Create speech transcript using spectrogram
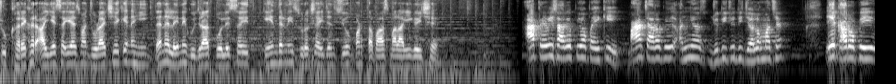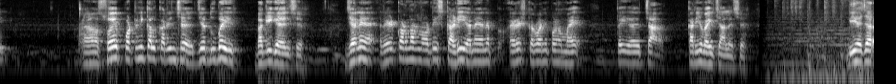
શું ખરેખર આઈએસઆઈએસમાં જોડાય છે કે નહીં? તેને લઈને ગુજરાત પોલીસ સહિત કેન્દ્રની સુરક્ષા એજન્સીઓ પણ તપાસમાં લાગી ગઈ છે. આ ત્રેવીસ આરોપીઓ પૈકી પાંચ આરોપી અન્ય જુદી જુદી જેલોમાં છે. એક આરોપી સોએબ પોટનિકલ કરીને છે, જે દુબઈ ભાગી ગયેલ છે. જેને રેડ કોર્નર નોટિસ કાઢી અને એને એરેસ્ટ કરવાની પણ કાર્યવાહી ચાલે છે. બે હજાર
